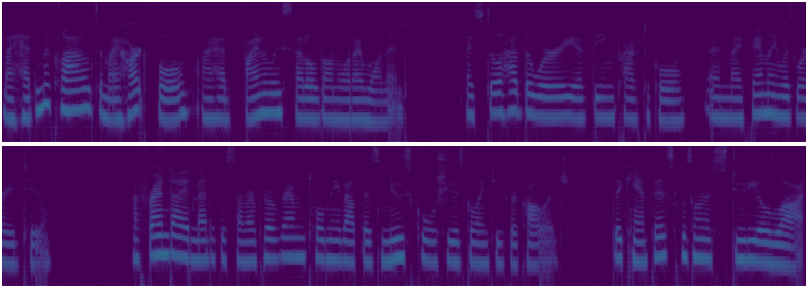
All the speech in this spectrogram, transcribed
My head in the clouds and my heart full, I had finally settled on what I wanted. I still had the worry of being practical, and my family was worried too. A friend I had met at the summer program told me about this new school she was going to for college. The campus was on a studio lot,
